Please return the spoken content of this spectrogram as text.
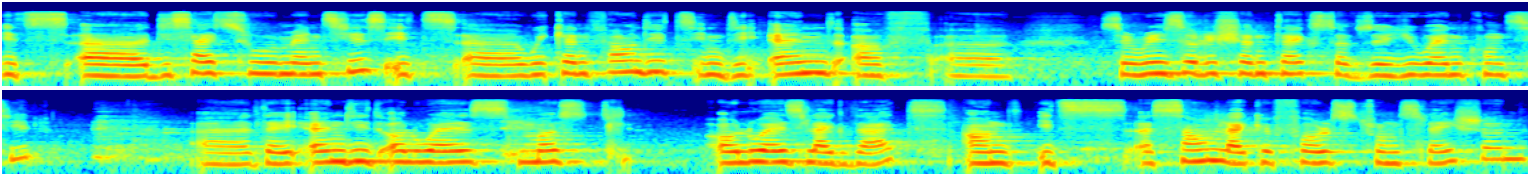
it uh, decides to remain seized. It's, uh, we can find it in the end of uh, the resolution text of the UN Council. Uh, they ended always, most always like that, and it's a sound like a false translation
